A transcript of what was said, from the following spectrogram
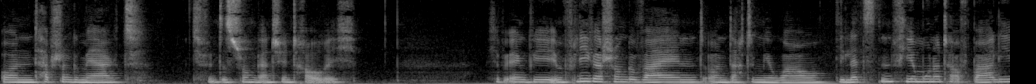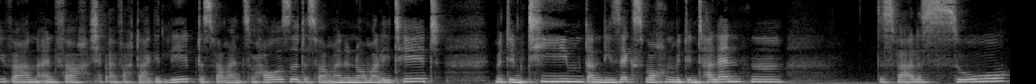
und habe schon gemerkt, ich finde das schon ganz schön traurig. Ich habe irgendwie im Flieger schon geweint und dachte mir, wow, die letzten vier Monate auf Bali waren einfach, ich habe einfach da gelebt, das war mein Zuhause, das war meine Normalität mit dem Team, dann die sechs Wochen mit den Talenten. Das war alles so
